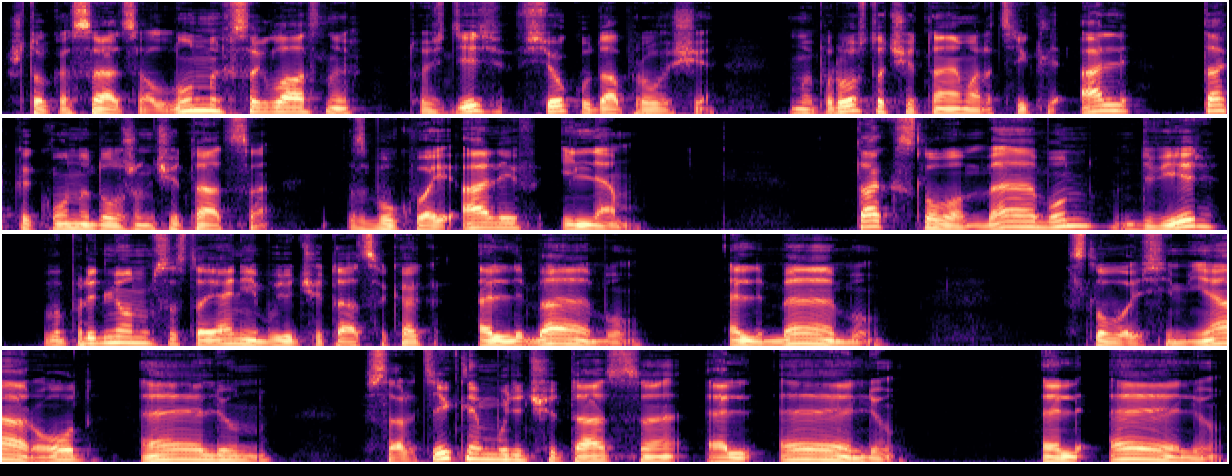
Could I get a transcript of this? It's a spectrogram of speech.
Что касается лунных согласных, то здесь все куда проще. Мы просто читаем артикль «аль» так, как он и должен читаться, с буквой «алиф» и «лям». Так слово «бабун» – «дверь» в определенном состоянии будет читаться как «аль-бабу», «аль-бабу». Слово «семья», «род», «элюн» с артиклем будет читаться «эль-элю», «эль-элю».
